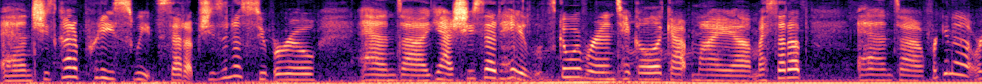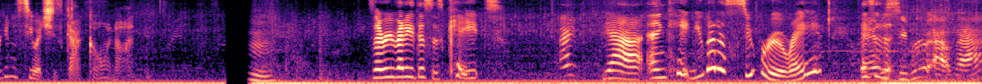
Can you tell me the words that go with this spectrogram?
and she's got a pretty sweet setup. She's in a Subaru, and uh, yeah, she said, "Hey, let's go over and take a look at my uh, my setup, and uh, we're gonna we're gonna see what she's got going on." Hmm. So everybody, this is Kate. Hi. Yeah, and Kate, you got a Subaru, right? I Is a Subaru Outback.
